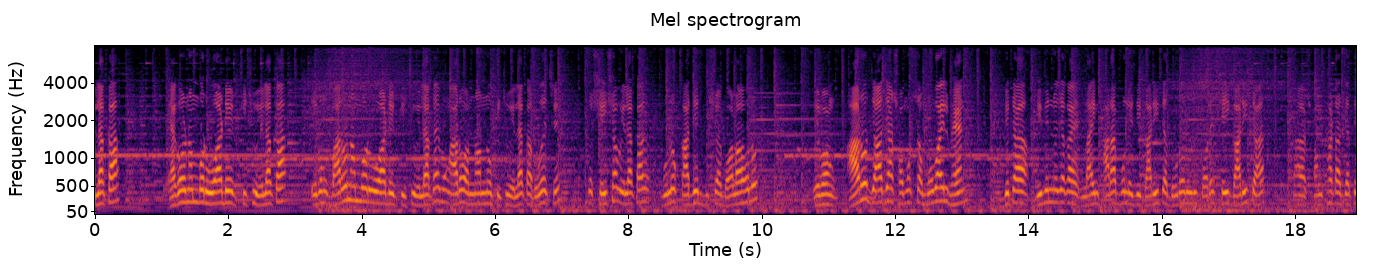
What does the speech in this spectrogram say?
এলাকা, এগারো নম্বর ওয়ার্ডের কিছু এলাকা এবং বারো নম্বর ওয়ার্ডের কিছু এলাকা এবং আরও অন্যান্য কিছু এলাকা রয়েছে। তো সেই সব এলাকাগুলো কাজের বিষয় বলা হলো এবং আরও যা যা সমস্যা মোবাইল ভ্যান, যেটা বিভিন্ন জায়গায় লাইন খারাপ হলে যে গাড়িটা দৌড়াদৌড়ি করে, সেই গাড়িটা সংখ্যাটা যাতে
